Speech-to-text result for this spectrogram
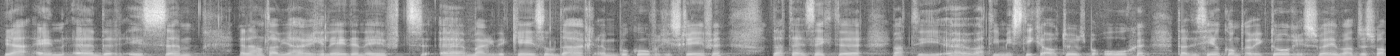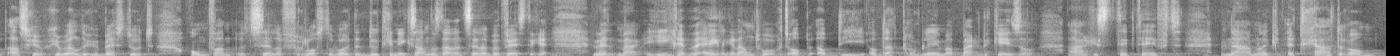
ja en eh, er is ehm, een aantal jaren geleden heeft eh, Mark de Kezel daar een boek over geschreven, dat hij zegt, eh, wat, die, eh, wat die mystieke auteurs beogen, dat is heel contradictorisch. Want, dus, want als je geweldig je best doet om van het zelf verlost te worden, doet je niks anders dan het zelf bevestigen. Maar hier hebben we eigenlijk een antwoord op, op, die, op dat probleem wat Mark de Kezel aangestipt heeft. Namelijk, het gaat erom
